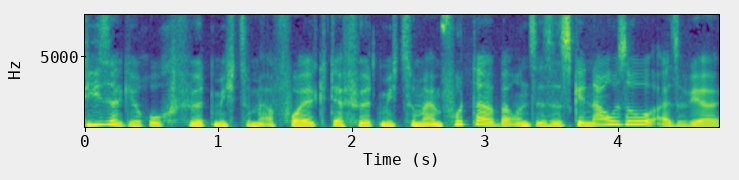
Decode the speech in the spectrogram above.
dieser Geruch führt mich zum Erfolg, der führt mich zu meinem Futter. Bei uns ist es genauso. Also wir,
